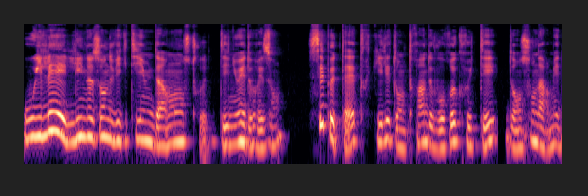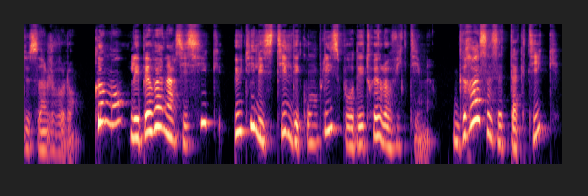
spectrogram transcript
où il est l'innocente victime d'un monstre dénué de raison, c'est peut-être qu'il est en train de vous recruter dans son armée de singes volants. Comment les pervers narcissiques utilisent-ils des complices pour détruire leurs victimes? Grâce à cette tactique,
